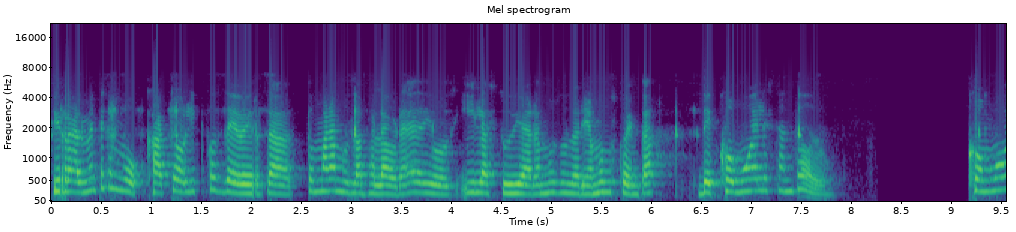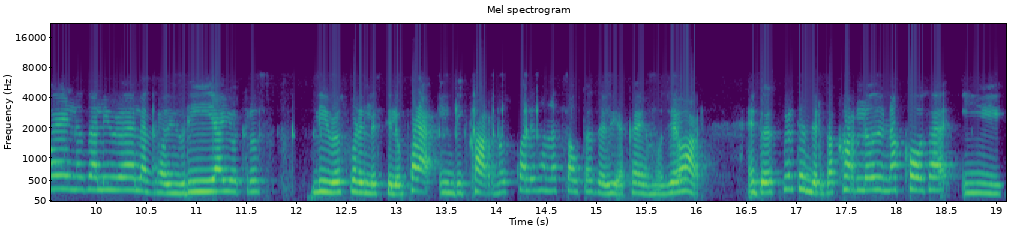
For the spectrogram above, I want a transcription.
Si realmente como católicos de verdad tomáramos la palabra de Dios y la estudiáramos, nos daríamos cuenta de cómo Él está en todo. Cómo Él nos da el libro de la sabiduría y otros libros por el estilo para indicarnos cuáles son las pautas de vida que debemos llevar. Entonces pretender sacarlo de una cosa y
